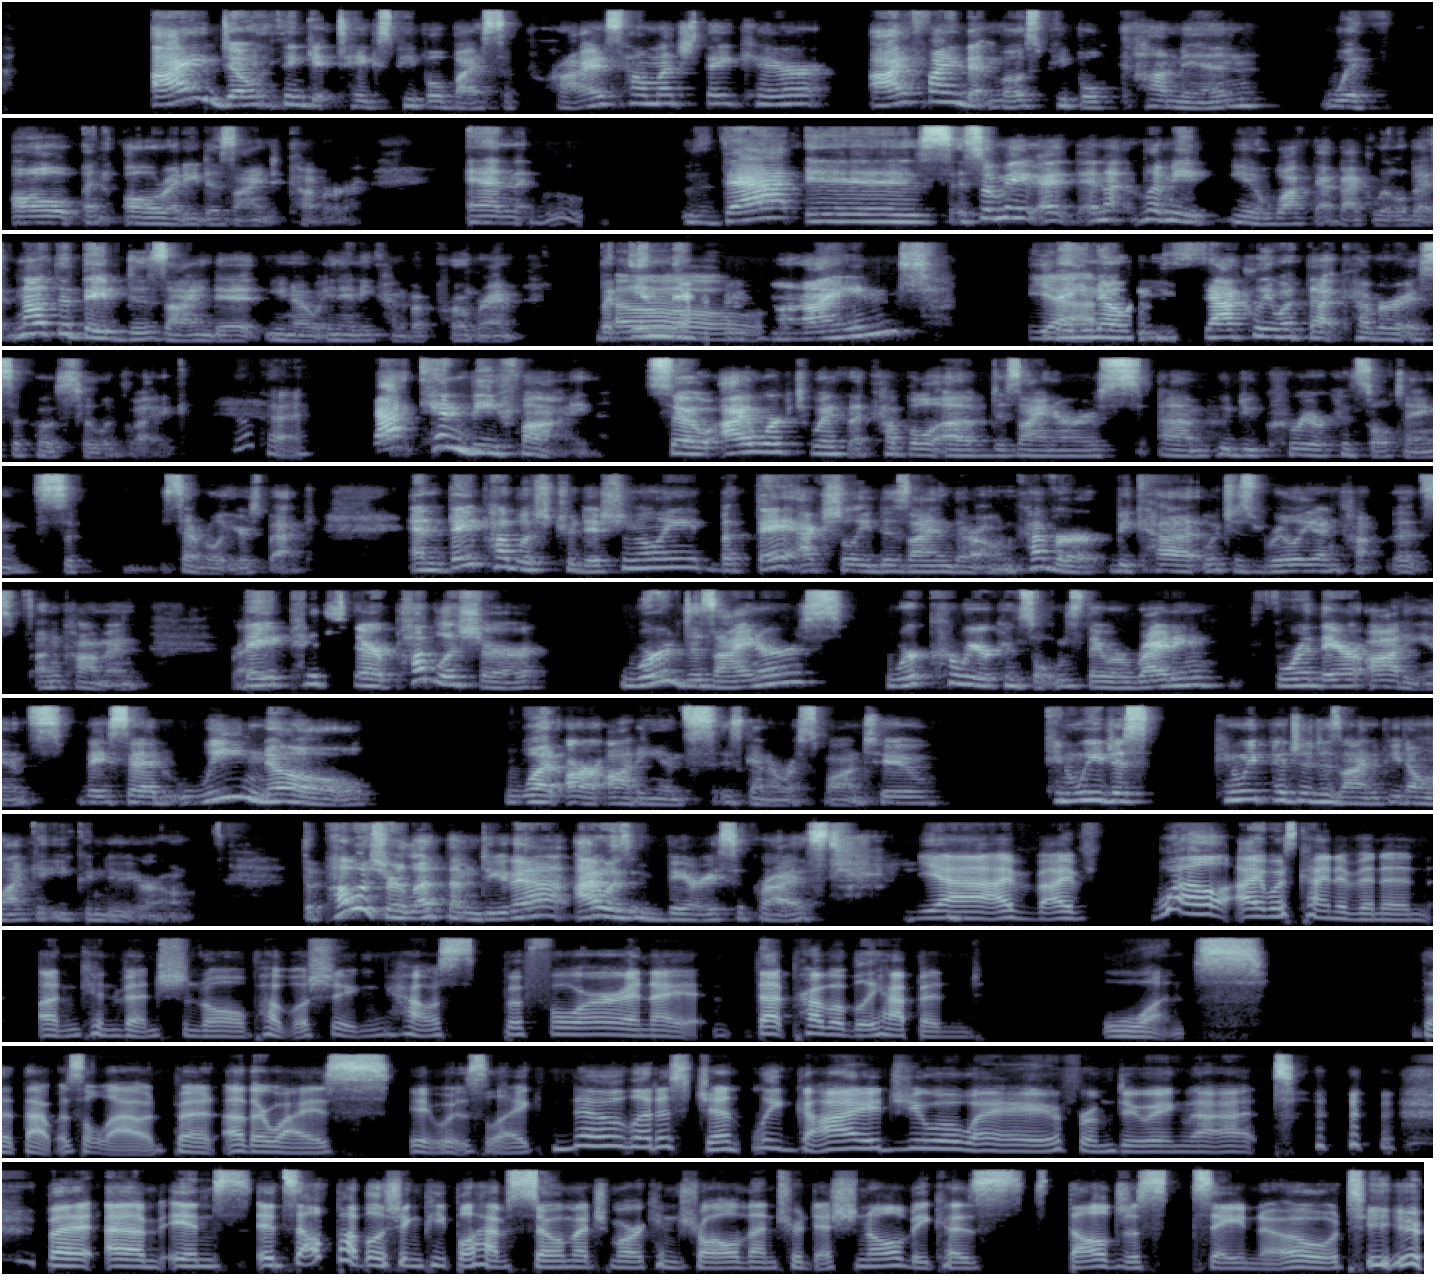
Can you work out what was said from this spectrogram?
i don't think it takes people by surprise how much they care. I find that most people come in with all an already designed cover. And Ooh. that is so maybe and let me you know walk that back a little bit. Not that they've designed it you know in any kind of a program but oh. in their oh. mind yeah. they know exactly what that cover is supposed to look like. Okay. That can be fine. So i worked with a couple of designers um, who do career consulting several years back and they publish traditionally but they actually designed their own cover because which is really unco- that's uncommon right. they pitched their publisher we're designers we're career consultants. They were writing for their audience. They said, We know what our audience is going to respond to. Can we just can we pitch a design? If you don't like it, you can do your own. The publisher let them do that. I was very surprised. Yeah, I've I've well, I was kind of in an unconventional publishing house before and I that probably happened once that that was allowed but otherwise it was like no let us gently guide you away from doing that. But um in in self-publishing people have so much more control than traditional because they'll just say no to you.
